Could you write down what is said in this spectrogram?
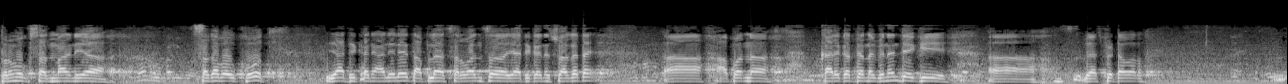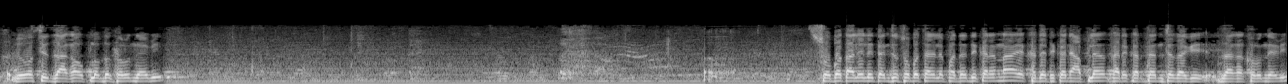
प्रमुख सन्माननीय सदाभाऊ खोत या ठिकाणी आलेले आहेत. आपल्या सर्वांचं या ठिकाणी स्वागत आहे. आपण कार्यकर्त्यांना विनंती आहे की व्यासपीठावर व्यवस्थित जागा उपलब्ध करून द्यावी. सोबत आलेले त्यांच्यासोबत आलेल्या पदाधिकाऱ्यांना एखाद्या ठिकाणी आपल्या कार्यकर्त्यांच्या जागी जागा करून द्यावी.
